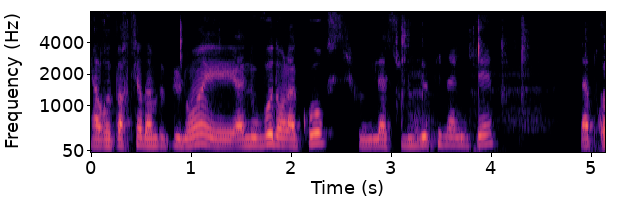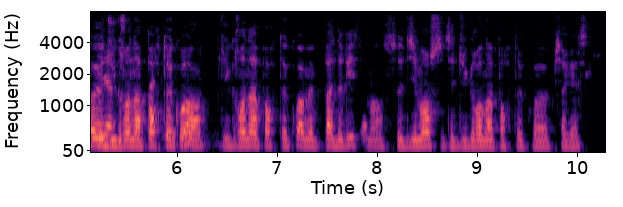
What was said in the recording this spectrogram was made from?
à repartir d'un peu plus loin. Et à nouveau dans la course, il a subi deux pénalités. La première, du grand n'importe quoi, hein. du grand n'importe quoi, même pas de rythme. Hein. Ce dimanche, c'était du grand n'importe quoi, Pierre Gasly.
